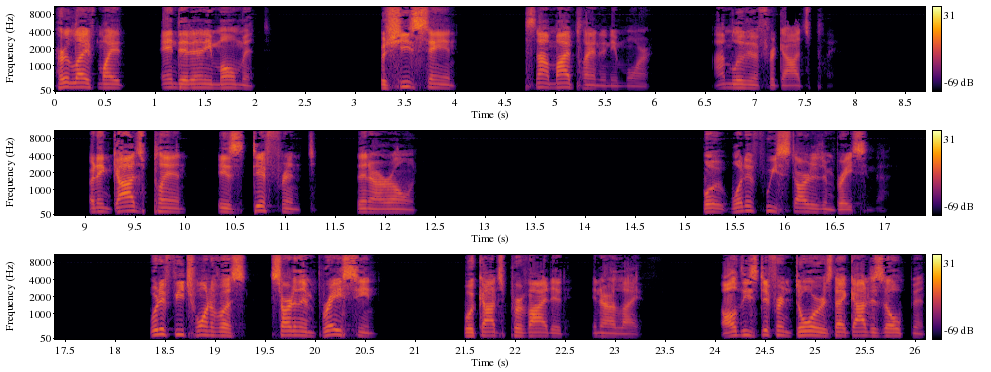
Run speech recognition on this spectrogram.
her life might end at any moment. But she's saying, it's not my plan anymore. I'm living for God's plan. But in God's plan is different than our own. But what if we started embracing? What if each one of us started embracing what God's provided in our life? All these different doors that God has opened.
